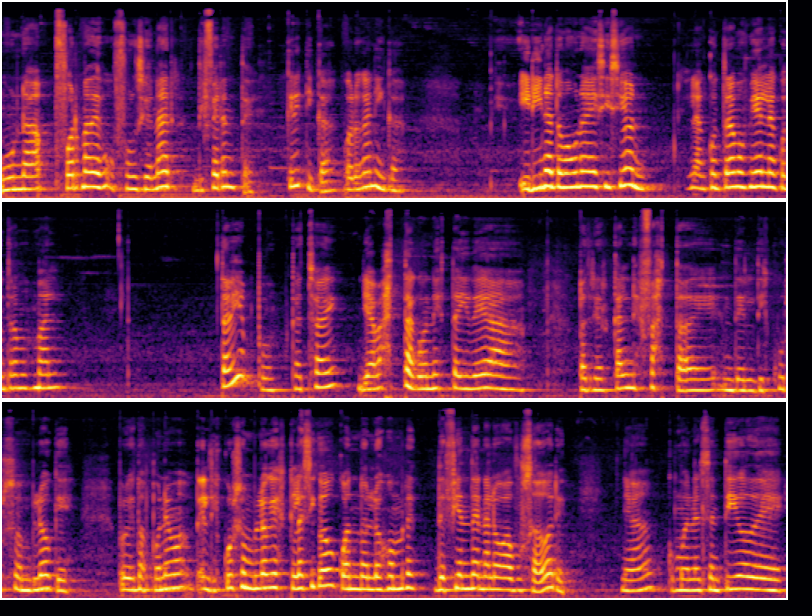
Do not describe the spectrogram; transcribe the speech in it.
una forma de funcionar diferente, crítica, orgánica. Irina tomó una decisión, la encontramos bien, la encontramos mal. Está bien, pues, ¿cachai? Ya basta con esta idea patriarcal nefasta del discurso en bloque. Porque nos ponemos, el discurso en bloque es clásico cuando los hombres defienden a los abusadores, ¿ya? Como en el sentido de,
